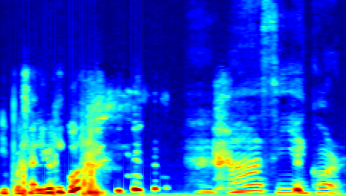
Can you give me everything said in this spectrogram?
y pues salió en core. ah, sí, en core.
